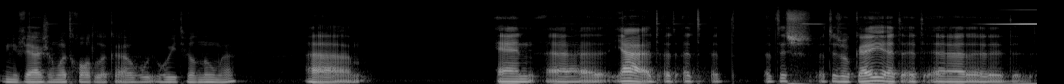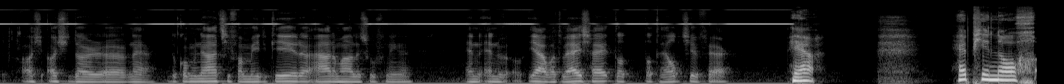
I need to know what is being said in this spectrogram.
universum, het goddelijke, hoe, hoe je het wil noemen. Um, en uh, ja, het, het, het, het, het is, het is oké. Okay. Het, het, uh, als, je, als je daar, uh, nou ja, de combinatie van mediteren, ademhalingsoefeningen en, en ja, wat wijsheid, dat, dat helpt je ver. Ja. Heb je nog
